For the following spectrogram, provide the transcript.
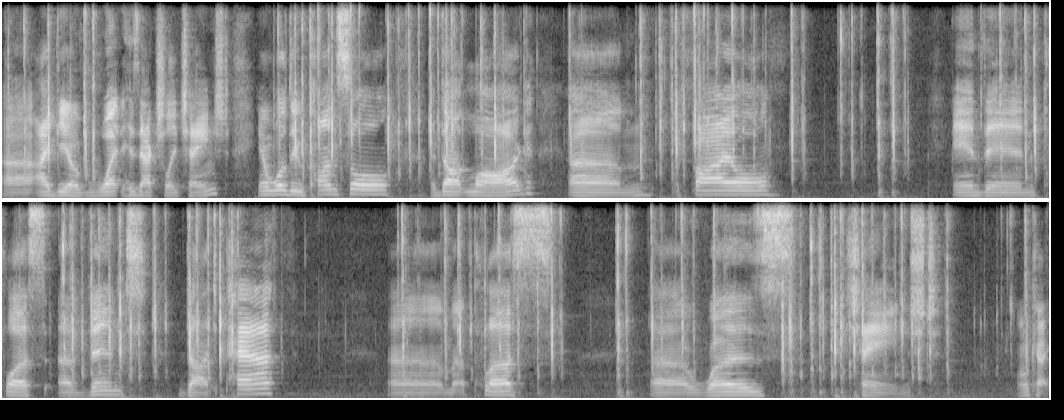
uh, idea of what has actually changed. And we'll do console dot log um, file and then plus event dot path um, plus uh, was changed. Okay,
